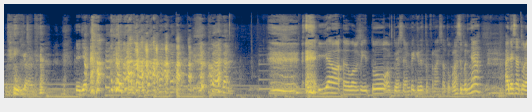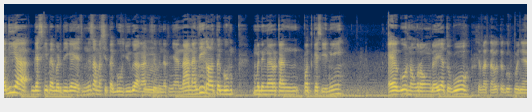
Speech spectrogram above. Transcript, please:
Iya. Jajet iya eh, waktu itu waktu SMP kita tuh pernah satu kelas. Sebenarnya ada satu lagi ya gas kita bertiga ya. Sebenarnya sama si Teguh juga kan sebenarnya. Nah nanti kalau Teguh mendengarkan podcast ini eh gue nongkrong deh ya Teguh Siapa tahu Teguh punya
